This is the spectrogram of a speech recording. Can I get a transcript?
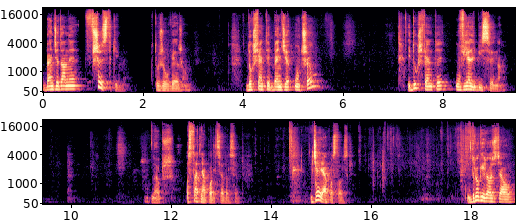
będzie dany wszystkim, którzy uwierzą. Duch Święty będzie uczył i Duch Święty uwielbi Syna. Dobrze. Ostatnia porcja wersetów. Dzieje apostolskie. Drugi rozdział,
